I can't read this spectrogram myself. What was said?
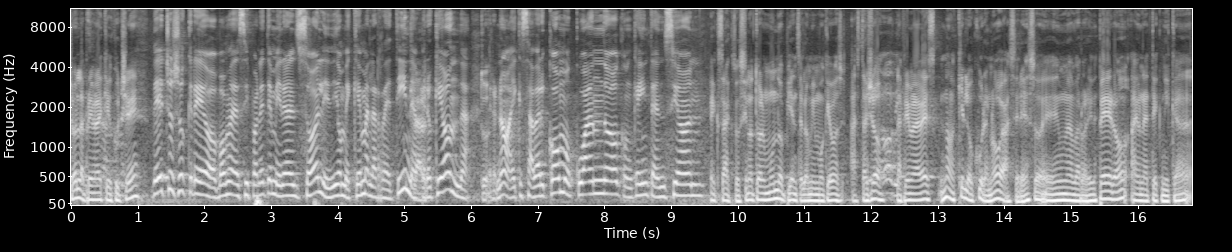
Yo la primera vez que escuché... De hecho yo creo, vos me decís, ponete mirar el sol y digo, me quema la retina, Claro. pero ¿qué onda? Tú- Pero no, hay que saber cómo, cuándo, con qué intención. Exacto, si no todo el mundo piensa lo mismo que vos, hasta yo, obvio. la primera vez, no, qué locura, no voy a hacer eso, es una barbaridad. Pero hay una técnica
